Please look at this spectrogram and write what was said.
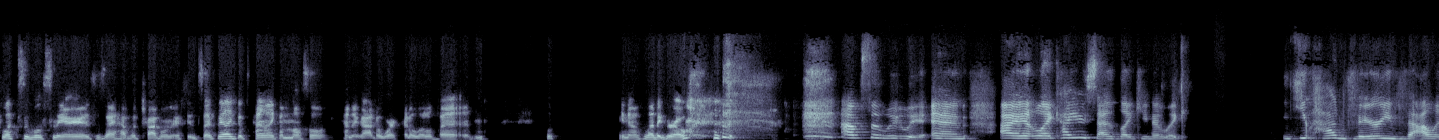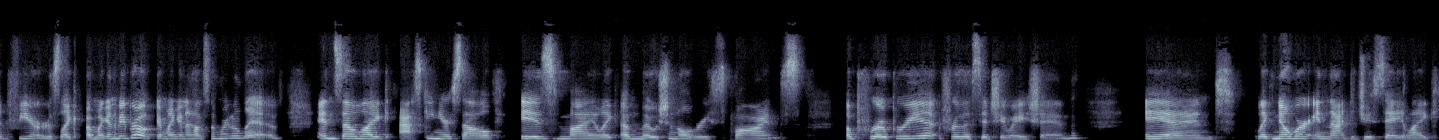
flexible scenarios as I have with travel nursing. So I feel like it's kind of like a muscle. You kind of got to work it a little bit and, you know, let it grow. Absolutely. And I like how you said, like, you know, like you had very valid fears like am i going to be broke am i going to have somewhere to live and so like asking yourself is my like emotional response appropriate for the situation and like nowhere in that did you say like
